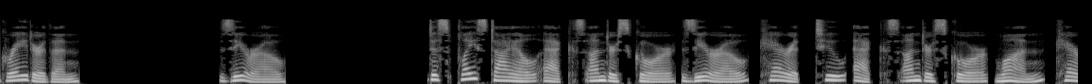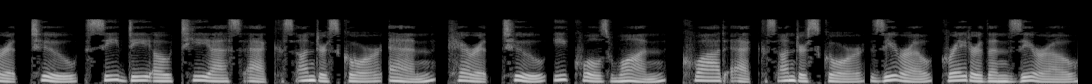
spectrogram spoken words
greater than 0 Display style x underscore zero caret two x underscore one caret two c dots x underscore n caret two equals one quad x underscore zero greater than zero.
